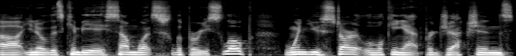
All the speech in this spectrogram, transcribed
uh, you know this can be a somewhat slippery slope when you start looking at projections,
